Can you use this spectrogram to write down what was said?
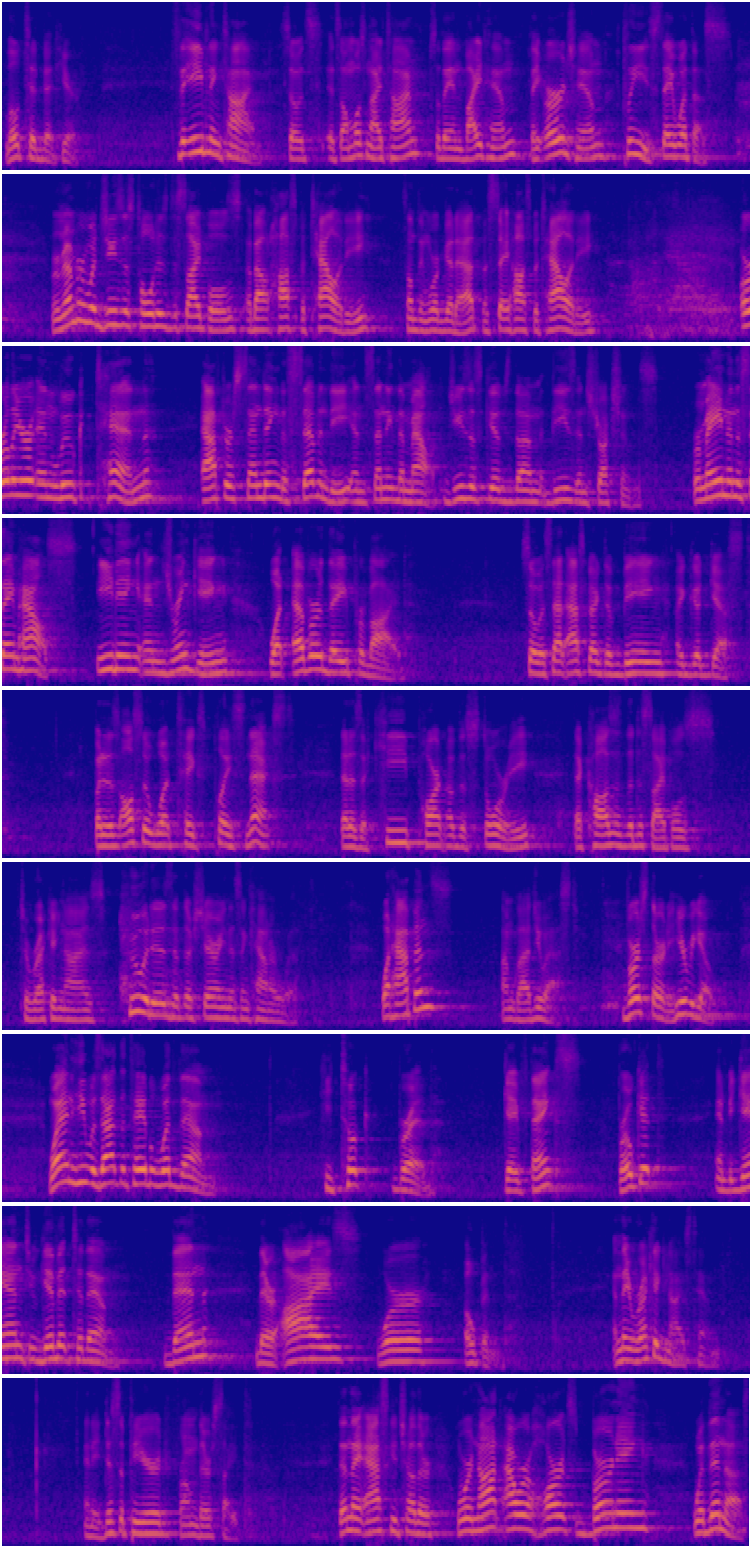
Little tidbit here. It's the evening time, so it's, it's almost nighttime. So they invite him, they urge him, please stay with us. Remember what Jesus told his disciples about hospitality, something we're good at, but say hospitality. Earlier in Luke 10, after sending the 70 and sending them out, Jesus gives them these instructions Remain in the same house, eating and drinking whatever they provide. So it's that aspect of being a good guest. But it is also what takes place next that is a key part of the story that causes the disciples to recognize who it is that they're sharing this encounter with. What happens? I'm glad you asked. Verse 30, here we go. When he was at the table with them, he took bread, gave thanks, broke it, and began to give it to them. Then their eyes were opened, and they recognized him. And he disappeared from their sight. Then they ask each other, Were not our hearts burning within us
